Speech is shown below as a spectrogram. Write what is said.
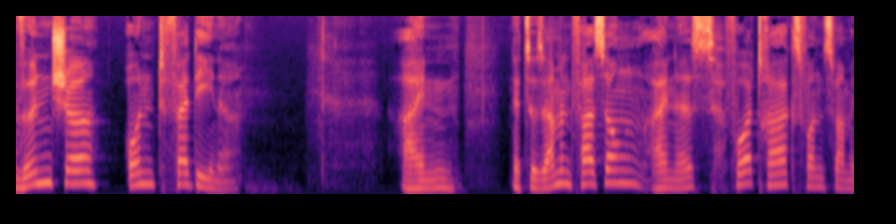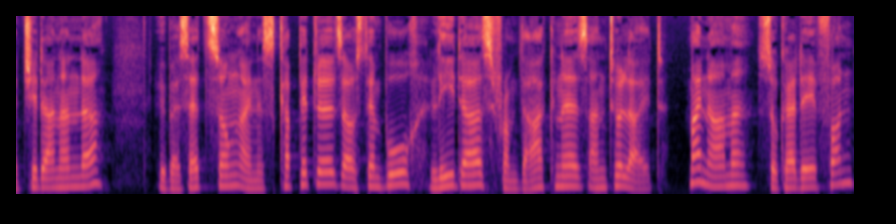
Wünsche und Verdiene. Eine Zusammenfassung eines Vortrags von Swami Chidananda, Übersetzung eines Kapitels aus dem Buch Leaders from Darkness unto Light. Mein Name Sukadev von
